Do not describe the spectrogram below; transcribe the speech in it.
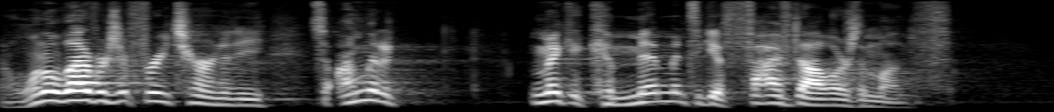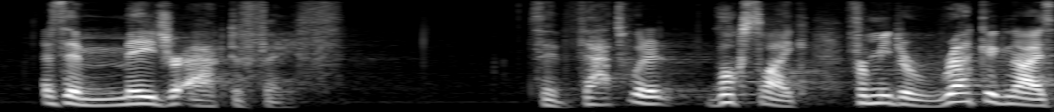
I want to leverage it for eternity, so I'm going to make a commitment to give $5 a month. It's a major act of faith. Say, that's what it looks like for me to recognize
